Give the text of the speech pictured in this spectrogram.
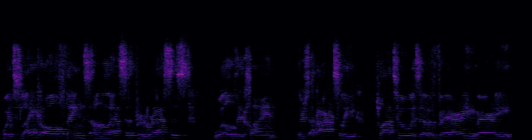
which, like all things, unless it progresses, will decline. There's actually, plateau is a very, very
